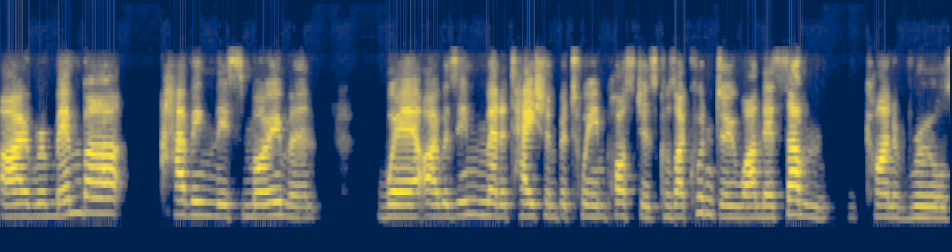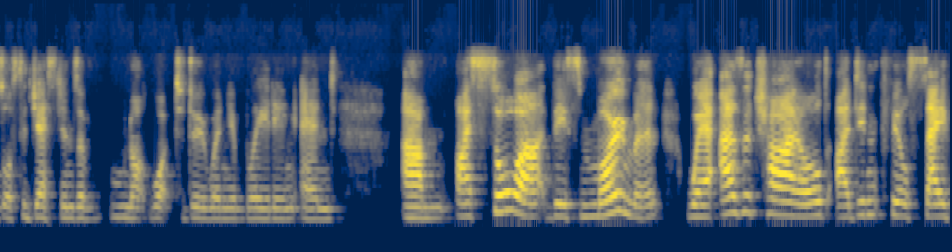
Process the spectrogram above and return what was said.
I remember having this moment where I was in meditation between postures because I couldn't do one. There's some kind of rules or suggestions of not what to do when you're bleeding. And um, I saw this moment where, as a child, I didn't feel safe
